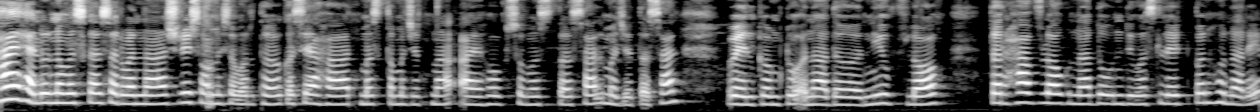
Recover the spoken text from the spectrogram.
hi hello नमस्कार सर्वांना. श्री स्वामी समर्थ. कसे आहात? मस्त मजेत ना? आय होप सो मस्त असाल मजेत असाल. Welcome to another new vlog तर हा व्लॉग ना दोन दिवस लेट पण होणार आहे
